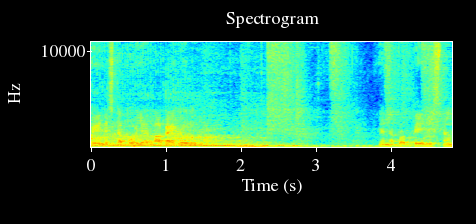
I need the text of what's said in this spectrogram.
Finish na po yan mga kaidol. Yan na po, finish ng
